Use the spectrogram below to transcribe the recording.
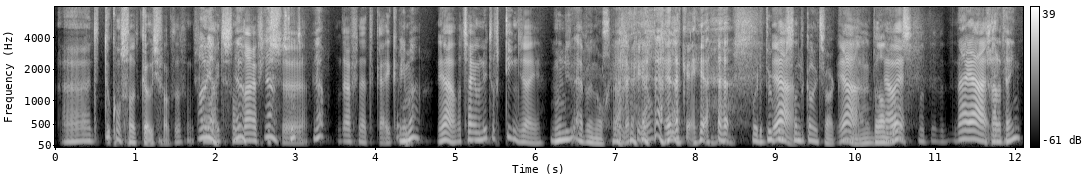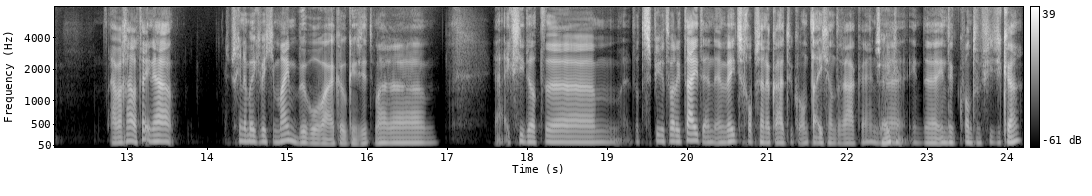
eh, de toekomst van het coachvak. Dat vind ik misschien wel interessant. daar, eventjes, ja, is goed. eh, ja, daar even naar te kijken. prima. Ja, wat zijn we, minuut of tien, zei je? Een minuut hebben we nog. Ja. Ja, lekker joh. Ja, lekker, ja. Voor de toekomst Ja. van het coachvak. Ja. Ja, brand Ja, los. Wat- wat- Nou ja, gaat het heen? Ja, waar gaat het heen? Ja, misschien een beetje, beetje mijn bubbel waar ik ook in zit. Maar ehm, ja, ik zie dat, ehm, dat spiritualiteit en, en wetenschap zijn elkaar natuurlijk al een tijdje aan het raken. hè, In, Zeker. De, in de in de kwantumfysica.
